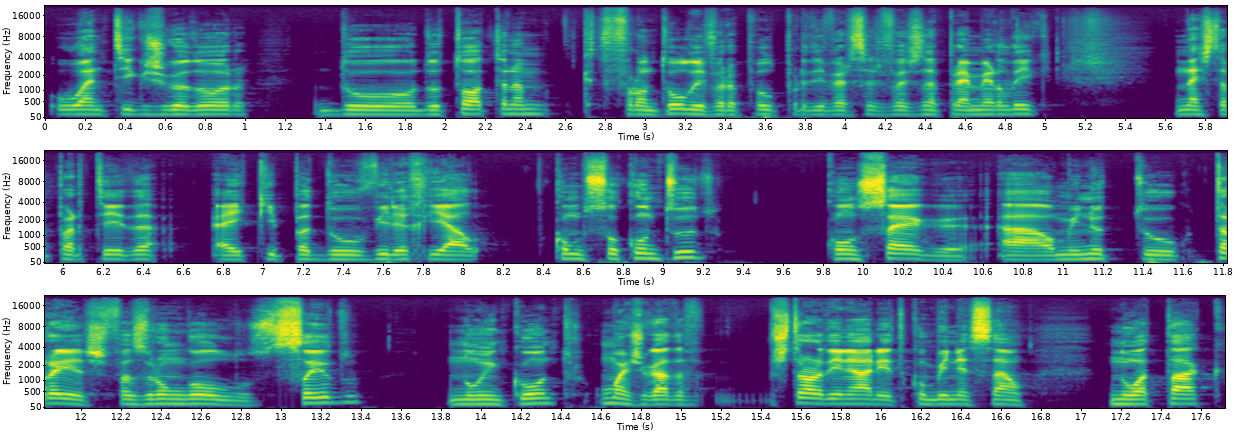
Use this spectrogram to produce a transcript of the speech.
o antigo jogador do, do Tottenham, que defrontou o Liverpool por diversas vezes na Premier League. Nesta partida, a equipa do Villarreal começou com tudo, consegue ao minuto 3 fazer um golo cedo no encontro, uma jogada extraordinária de combinação no ataque,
